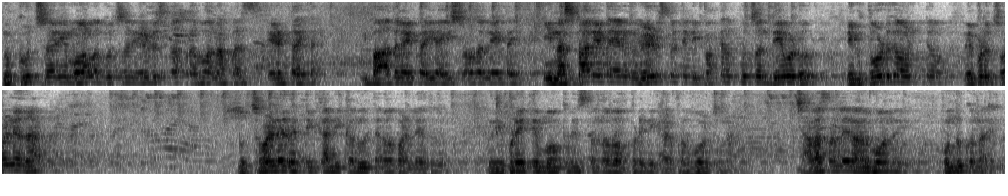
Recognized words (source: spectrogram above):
నువ్వు కూర్చొని మూలలో కూర్చొని ఏడుస్తా ప్రభు నా పరిస్థితి ఏంటయ్యా? ఈ బాధలు ఏంటయ్యా? ఈ శోధనలు ఏంటయ్యా? ఈ నష్టాలు ఏంటయ్యా? నువ్వు ఏడుస్తుంటే నీ పక్కన కూర్చొని దేవుడు నీకు తోడుగా ఉంటే నువ్వు ఎప్పుడు చూడలేదా? నువ్వు చూడలేదంటే ఇంకా నీ కన్నులు తెరవబడలేదు. నువ్వు ఎప్పుడైతే మోకరిస్తున్నావో అప్పుడే నీకు అక్కడ ప్రభు ఉంటున్నాడు చాలాసార్లు నేను అనుభవాన్ని పొందుకున్నాను. నేను.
